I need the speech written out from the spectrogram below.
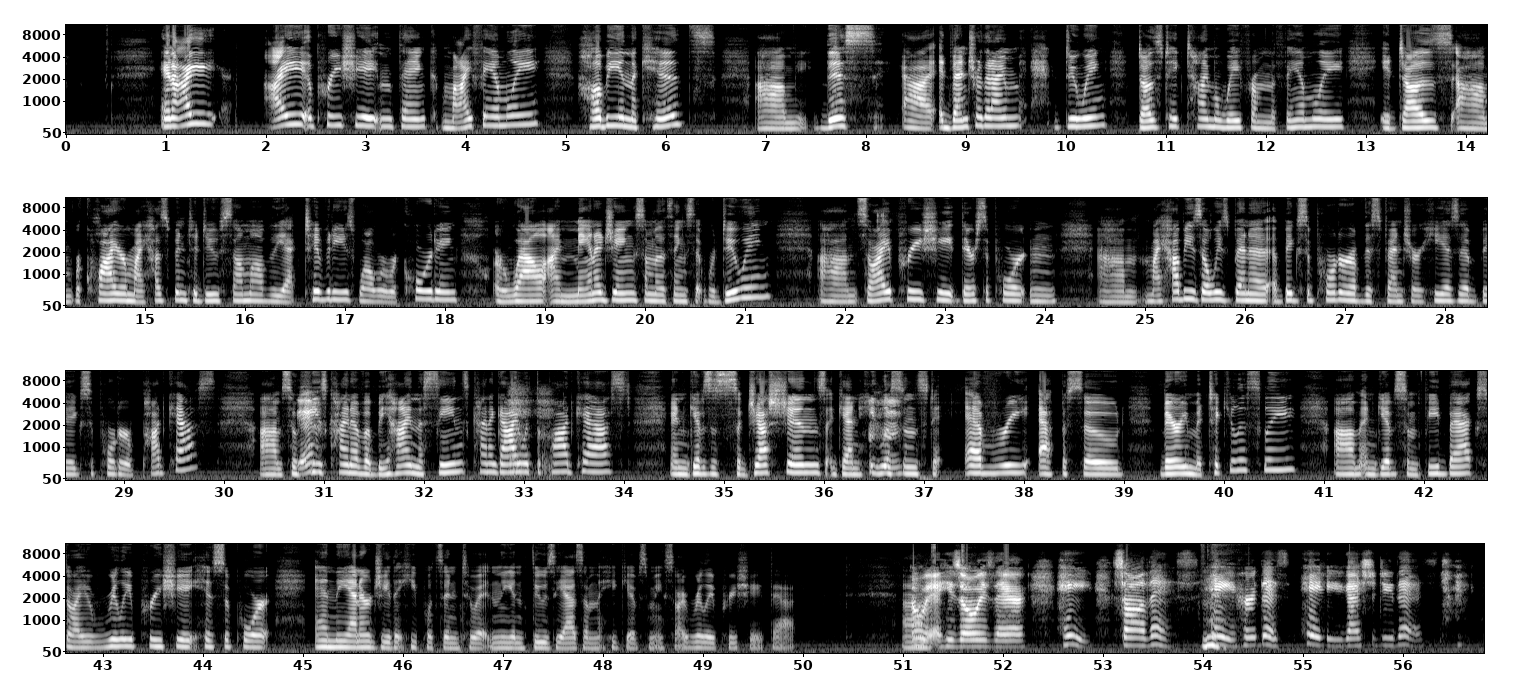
And I I appreciate and thank my family, hubby, and the kids. Um, this uh, adventure that I'm doing does take time away from the family. It does um, require my husband to do some of the activities while we're recording or while I'm managing some of the things that we're doing. Um, so I appreciate their support. And um, my has always been a, a, big supporter of this venture. He is a big supporter of podcasts. Um, so yeah. he's kind of a behind the scenes kind of guy with the podcast and gives us suggestions. Again, he mm-hmm. listens to every episode very meticulously um, and gives some feedback. So I really appreciate his support and the energy that he puts into it and the enthusiasm that he gives me. So I really appreciate that. Um, oh yeah, he's always there. Hey, saw this. Hey, heard this. Hey, you guys should do this.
